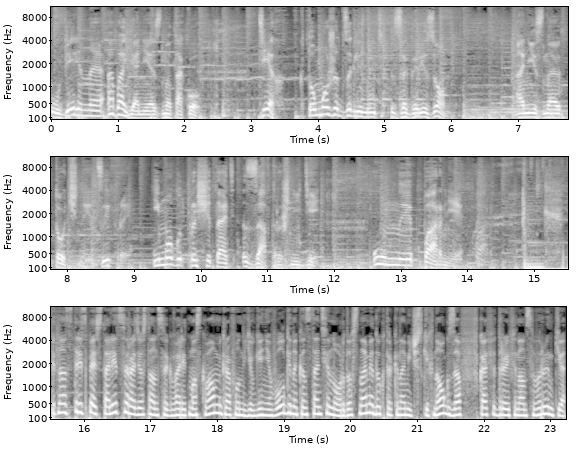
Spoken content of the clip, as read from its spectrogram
Уверенное обаяние знатоков. Тех, кто может заглянуть за горизонт. Они знают точные цифры и могут просчитать завтрашний день. Умные парни. 15.35 в столице. Радиостанция «Говорит Москва». У микрофона Евгения Волгина. Константин Ордов с нами, доктор экономических наук, зав. кафедры финансовые рынки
